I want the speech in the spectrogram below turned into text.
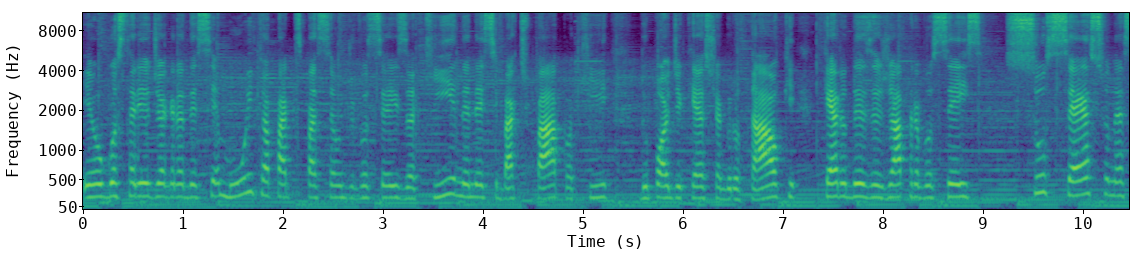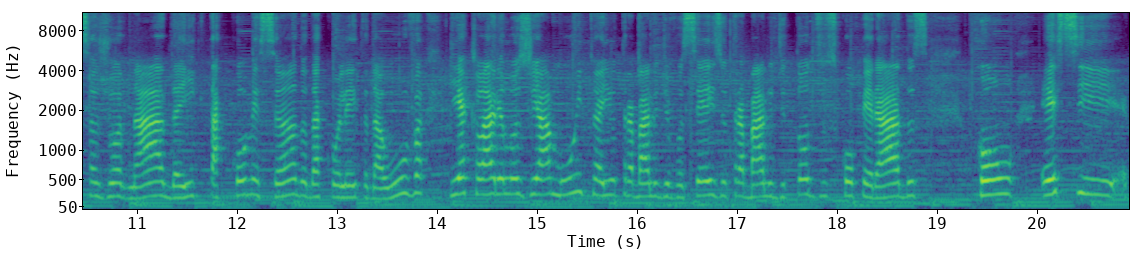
eu gostaria de agradecer muito a participação de vocês aqui né, nesse bate-papo aqui do podcast Agrotalk. Quero desejar para vocês sucesso nessa jornada aí que está começando da colheita da uva e é claro elogiar muito aí o trabalho de vocês, o trabalho de todos os cooperados com esse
